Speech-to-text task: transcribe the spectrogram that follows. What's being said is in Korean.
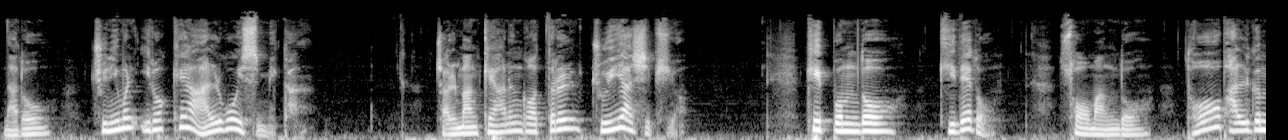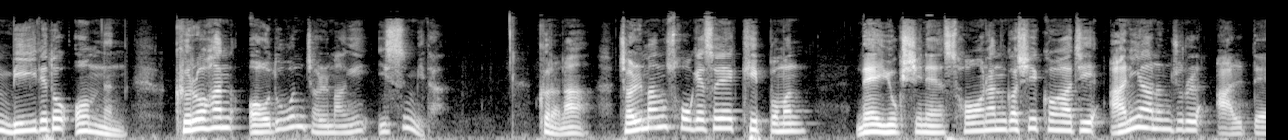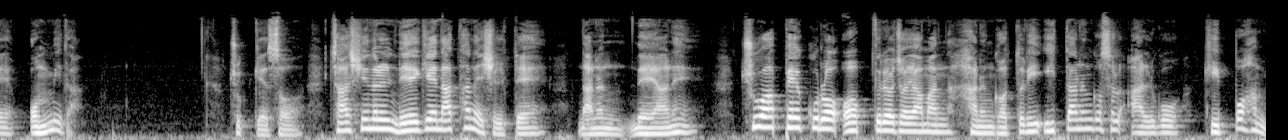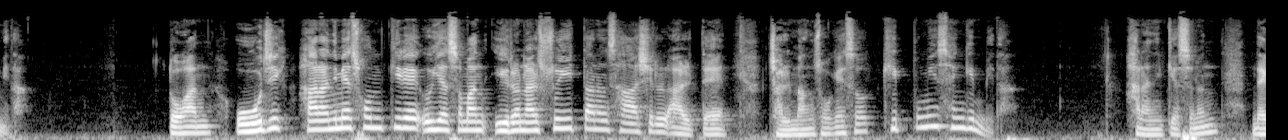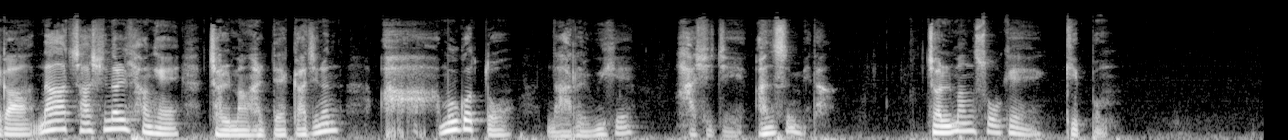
나도 주님을 이렇게 알고 있습니까? 절망케 하는 것들을 주의하십시오. 기쁨도 기대도 소망도 더 밝은 미래도 없는 그러한 어두운 절망이 있습니다. 그러나 절망 속에서의 기쁨은 내 육신에 선한 것이 거하지 아니하는 줄을 알 때 옵니다. 주께서 자신을 내게 나타내실 때 나는 내 안에 주 앞에 꿇어 엎드려져야만 하는 것들이 있다는 것을 알고 기뻐합니다. 또한 오직 하나님의 손길에 의해서만 일어날 수 있다는 사실을 알 때 절망 속에서 기쁨이 생깁니다. 하나님께서는 내가 나 자신을 향해 절망할 때까지는 아무것도 나를 위해 하시지 않습니다. 절망 속의 기쁨.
